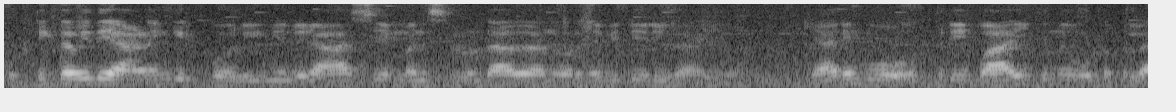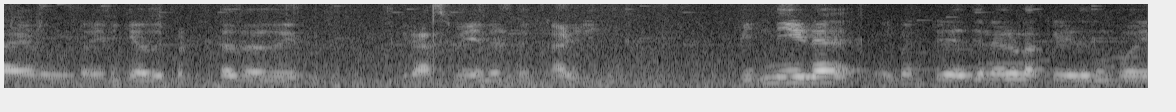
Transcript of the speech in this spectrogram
കുട്ടിക്കവിതയാണെങ്കിൽ പോലും ഇങ്ങനെ ഒരു ആശയം മനസ്സിലുണ്ടാകുക എന്ന് പറഞ്ഞാൽ വലിയൊരു കാര്യമാണ്. ഞാനും ഒത്തിരി വായിക്കുന്ന കൂട്ടത്തിലായതുകൊണ്ട് എനിക്കത് പെട്ടെന്ന് അത് ഗ്രാസ്പ് ചെയ്യാനായിട്ട് കഴിഞ്ഞു. പിന്നീട് ഇവൻ രചനകളൊക്കെ എഴുതുമ്പോൾ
